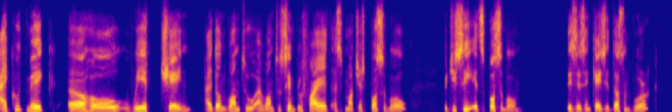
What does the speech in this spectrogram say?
I could make a whole weird chain. I don't want to. I want to simplify it as much as possible. But you see, it's possible. This is in case it doesn't work,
